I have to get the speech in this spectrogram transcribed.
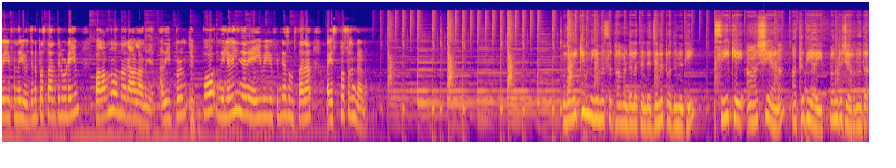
വൈ എഫ് എന്ന യുവജന പ്രസ്ഥാനത്തിലൂടെയും വളർന്നു വന്ന ഒരാളാണ് ഞാൻ. അത് ഇപ്പോഴും ഇപ്പോൾ നിലവിൽ ഞാൻ എ വൈ എഫിന്റെ സംസ്ഥാന വൈസ് പ്രസിഡന്റാണ് വൈക്കം നിയമസഭാ മണ്ഡലത്തിന്റെ ജനപ്രതിനിധി സി കെ ആശയാണ് അതിഥിയായി പങ്കുചേർന്നത്.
